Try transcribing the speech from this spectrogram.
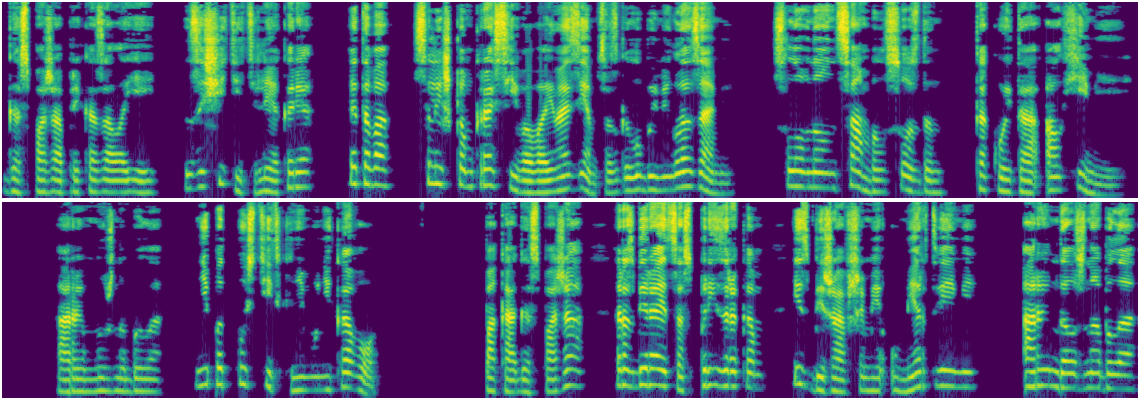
Госпожа приказала ей защитить лекаря, этого слишком красивого иноземца с голубыми глазами, словно он сам был создан какой-то алхимией. А Рым нужно было не подпустить к нему никого. Пока госпожа разбирается с призраком и сбежавшими умертвиями, Арым должна была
